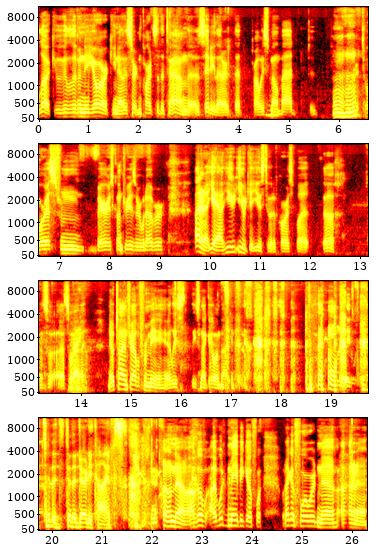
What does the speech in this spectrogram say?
look. We live in New York. You know, there's certain parts of the town, the city that are that probably smell bad. Mm-hmm. tourists from various countries or whatever. I don't know. Yeah, you you would get used to it, of course, but ugh, that's what that's why. Right. no time travel for me. At least at least not going back into this. I don't want to deal with that. to the to the dirty times. Oh no, I'll go. I would maybe go for. Would I go forward? No, I don't know.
